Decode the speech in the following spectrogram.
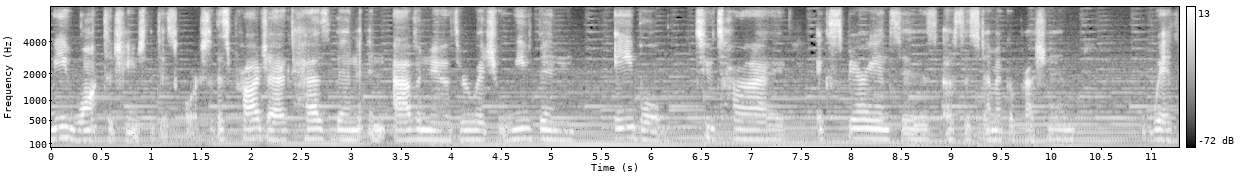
We want to change the discourse. This project has been an avenue through which we've been able to tie experiences of systemic oppression with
